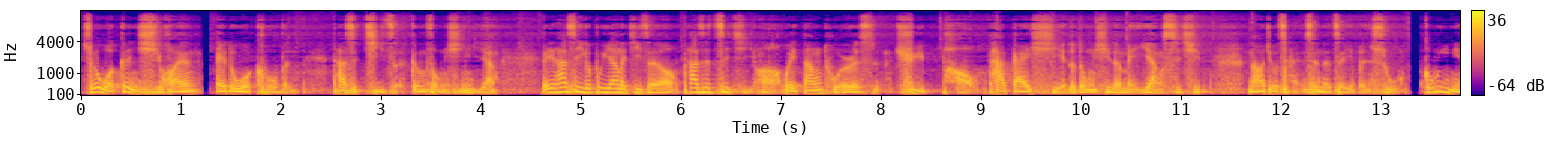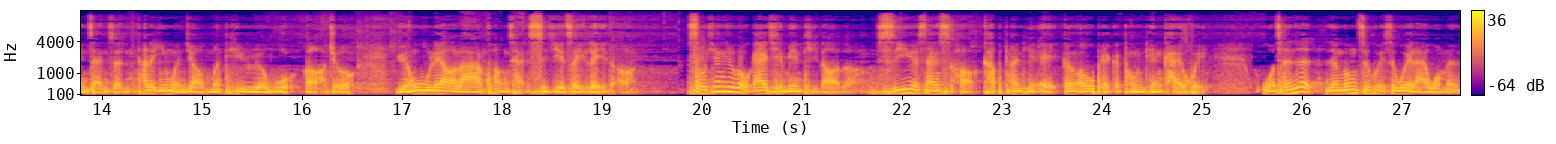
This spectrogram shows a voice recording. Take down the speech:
所以我更喜欢 Edward Coven，他是记者，跟凤行一样。而且他是一个不一样的记者哦，他是自己哈会当土二十去跑他该写的东西的每一样事情，然后就产生了这一本书《供应链战争》，它的英文叫 Material World 啊，就原物料啦、矿产世界这一类的啊。首先就是我刚才前面提到的，十一月三十号，Cup Twenty Eight 跟 OPEC 同一天开会，我承认人工智慧是未来我们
